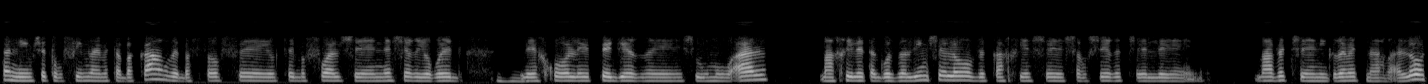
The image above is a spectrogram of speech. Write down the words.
התנים שטורפים להם את הבקר, ובסוף אה, יוצא בפועל שנשר יורד. לאכול אה, פגר אה, שהוא מורעל, מאכיל את הגוזלים שלו, וכך יש אה, שרשרת של אה, מוות שנגרמת מהרעלות.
